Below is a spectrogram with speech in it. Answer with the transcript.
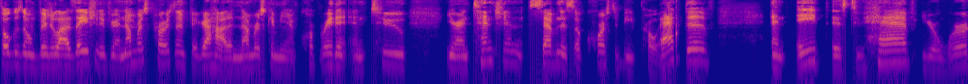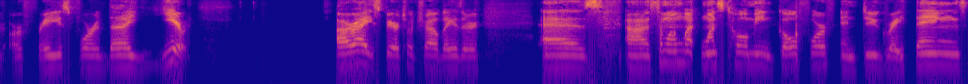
focus on visualization. If you're a numbers person, figure out how the numbers can be incorporated into your intention. Seven is, of course, to be proactive. And eight is to have your word or phrase for the year. All right, spiritual trailblazer. As uh, someone once told me, go forth and do great things.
